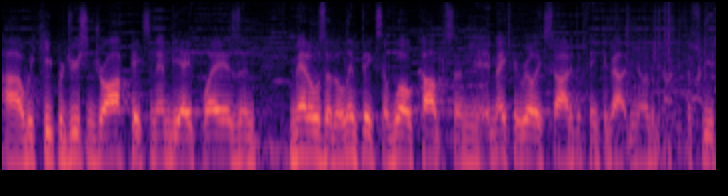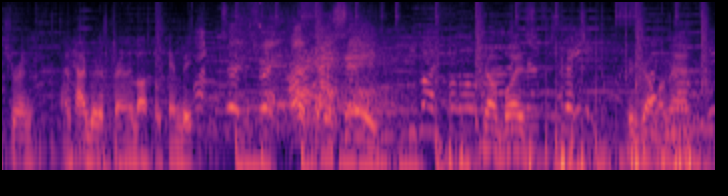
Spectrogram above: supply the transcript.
uh, we keep producing draft picks and NBA players and medals at Olympics and World Cups and it makes me really excited to think about, you know, the, the future and, and how good Australian basketball can be. One, two, three, OKC! Good job, boys. Good job, my man.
